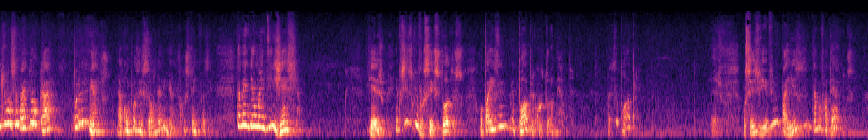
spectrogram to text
e que você vai trocar por alimentos. É a composição de alimentos que você tem que fazer. Também dê uma inteligência. Vejam, é preciso que vocês todos, o país é pobre culturalmente. O país é pobre. Vejam, vocês vivem um país de analfabetos ainda.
